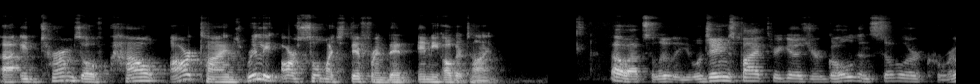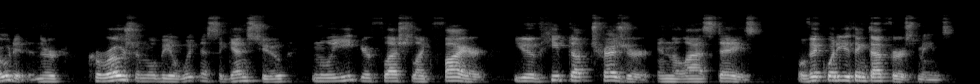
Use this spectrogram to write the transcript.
Uh, in terms of how our times really are so much different than any other time. Oh, absolutely. Well, James 5 3 goes, Your gold and silver are corroded, and their corrosion will be a witness against you, and will eat your flesh like fire. You have heaped up treasure in the last days. Well, Vic, what do you think that verse means?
